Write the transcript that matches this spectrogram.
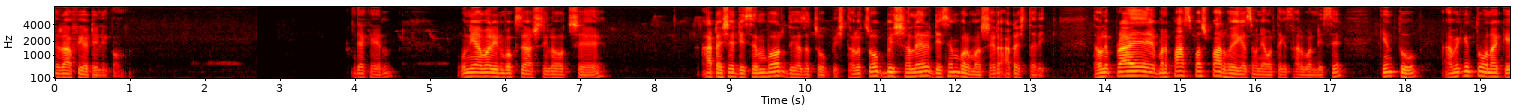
রাফিয়া টেলিকম। দেখেন, উনি আমার ইনবক্সে আসছিল হচ্ছে আঠাশে ডিসেম্বর দুই হাজার চব্বিশ। তাহলে চব্বিশ সালের ডিসেম্বর মাসের আঠাশ তারিখ। তাহলে প্রায় মানে পাঁচ মাস পার হয়ে গেছে উনি আমার থেকে সার্ভার নিছে। কিন্তু আমি কিন্তু ওনাকে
